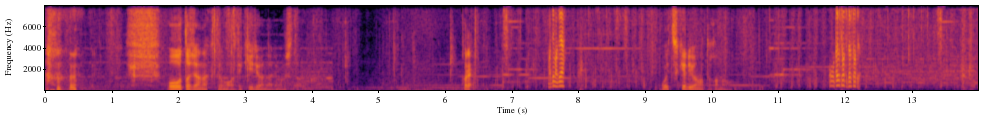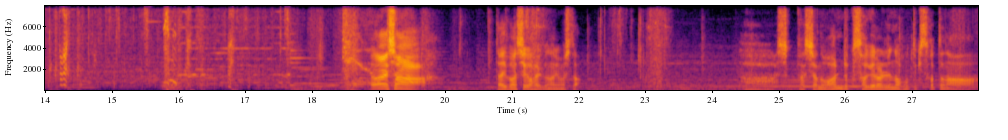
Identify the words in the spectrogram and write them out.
オートじゃなくてもできるようになりました。これ。追いつけるようになったかな？よいしょ。だいぶ足が速くなりました。はあしかしあの腕力下げられるのは本当きつかったな。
